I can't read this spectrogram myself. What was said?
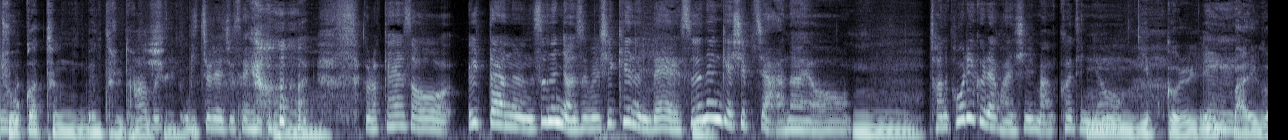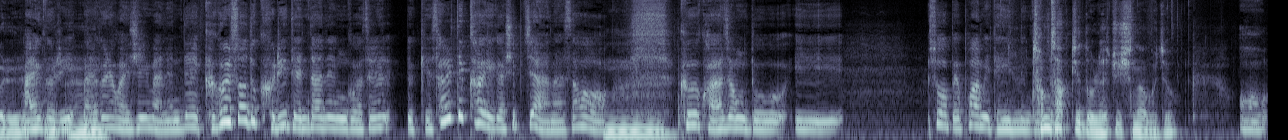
주옥 같은 멘트를 아, 던지시네. 밑줄 해주세요. 어. 그렇게 해서 일단은 쓰는 연습을 시키는데 쓰는 게 쉽지 않아요. 음, 저는 포리글에 관심이 많거든요. 음, 입글, 예. 입, 말글. 말글이, 음. 말글에 관심이 많은데 그걸 써도 글이 된다는 것을 이렇게 설득하기가 쉽지 않아서 음, 그 과정도 이 수업에 포함이 돼 있는 거죠. 첨삭 지도를 해주시나 보죠? 어,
